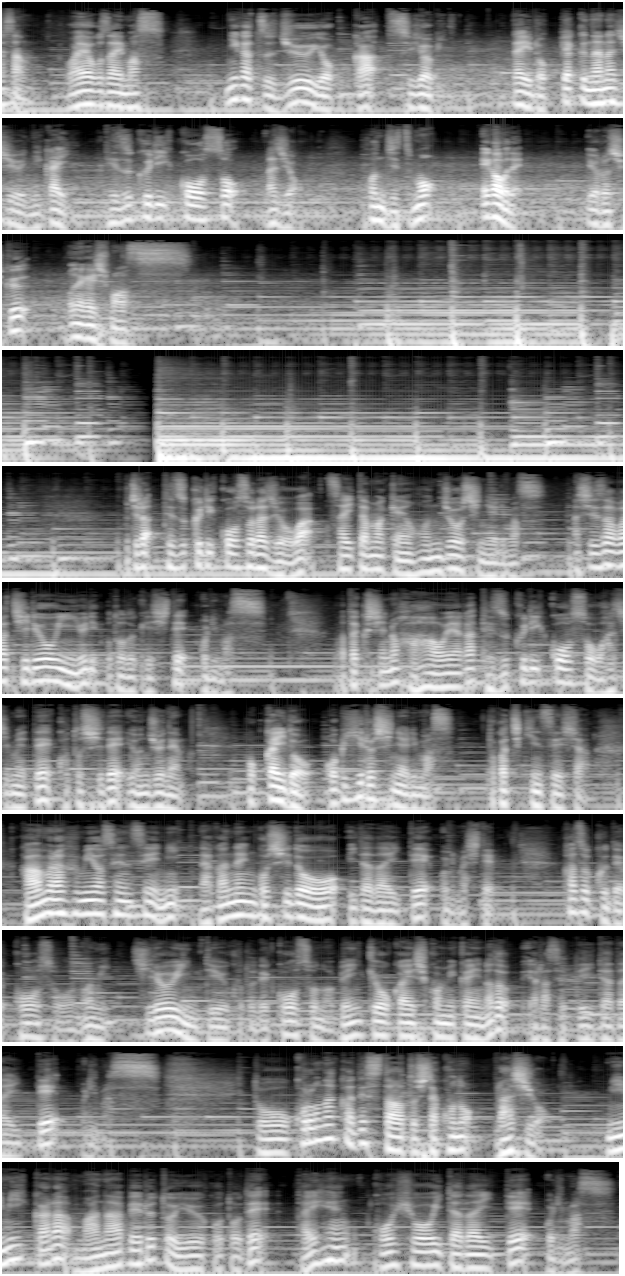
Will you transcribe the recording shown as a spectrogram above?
皆さんおはようございます。2月14日水曜日第672回手作り酵素ラジオ。本日も笑顔でよろしくお願いします。こちら手作り酵素ラジオは埼玉県本庄市にあります芦沢治療院よりお届けしております。私の母親が手作り酵素を始めて今年で40年。北海道帯広市にあります。十勝金星社。川村文夫先生に長年ご指導をいただいておりまして家族で酵素を飲み治療院ということで酵素の勉強会仕込み会などやらせていただいております。とコロナ禍でスタートしたこのラジオ。耳から学べるということで大変好評いただいております。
